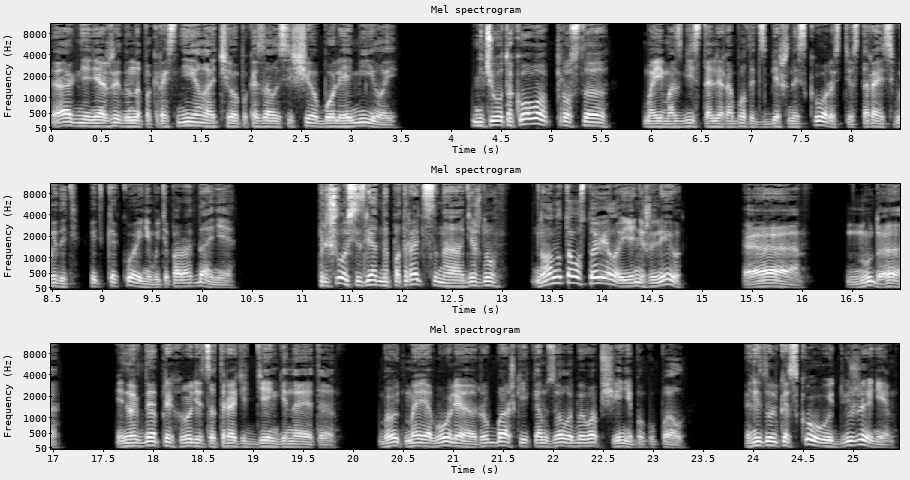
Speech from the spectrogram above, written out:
Агния неожиданно покраснела, отчего показалась еще более милой. «Ничего такого, просто Мои мозги стали работать с бешеной скоростью, стараясь выдать хоть какое-нибудь оправдание. Пришлось изрядно потратиться на одежду, но оно того стоило, я не жалею. А, ну да. Иногда приходится тратить деньги на это. Будь моя воля, рубашки и камзолы бы вообще не покупал. Они только сковывают движение.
